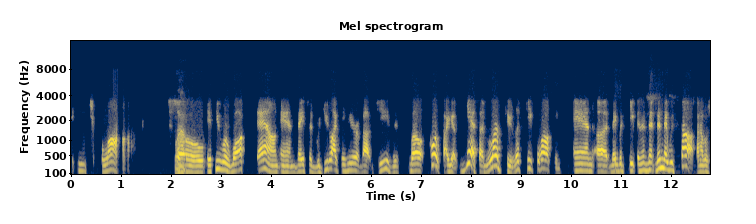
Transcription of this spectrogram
to each block. So if you were walking down and they said, "Would you like to hear about Jesus?" Well, of course. I go, "Yes, I'd love to. Let's keep walking." And uh, they would keep, and then, then they would stop, and I was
